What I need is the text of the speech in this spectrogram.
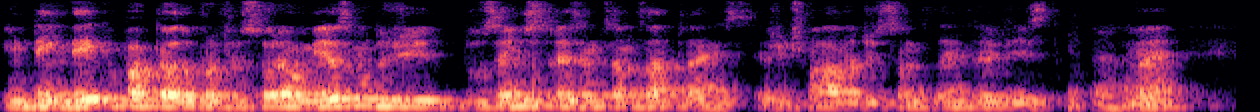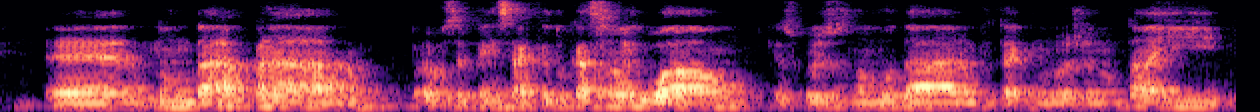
entender que o papel do professor é o mesmo do de 200, 300 anos atrás. A gente falava disso antes da entrevista. Uhum. Né? É, não dá para você pensar que a educação é igual, que as coisas não mudaram, que a tecnologia não está aí,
